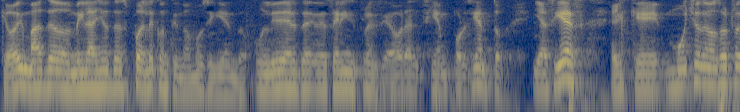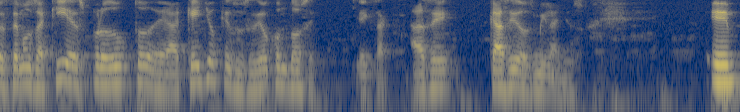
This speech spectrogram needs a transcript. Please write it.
que hoy, más de 2000 años después, le continuamos siguiendo. Un líder debe ser influenciador al 100%. Y así es, el que muchos de nosotros estemos aquí es producto de aquello que sucedió con 12. Exacto. Hace casi 2000 años. Eh,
